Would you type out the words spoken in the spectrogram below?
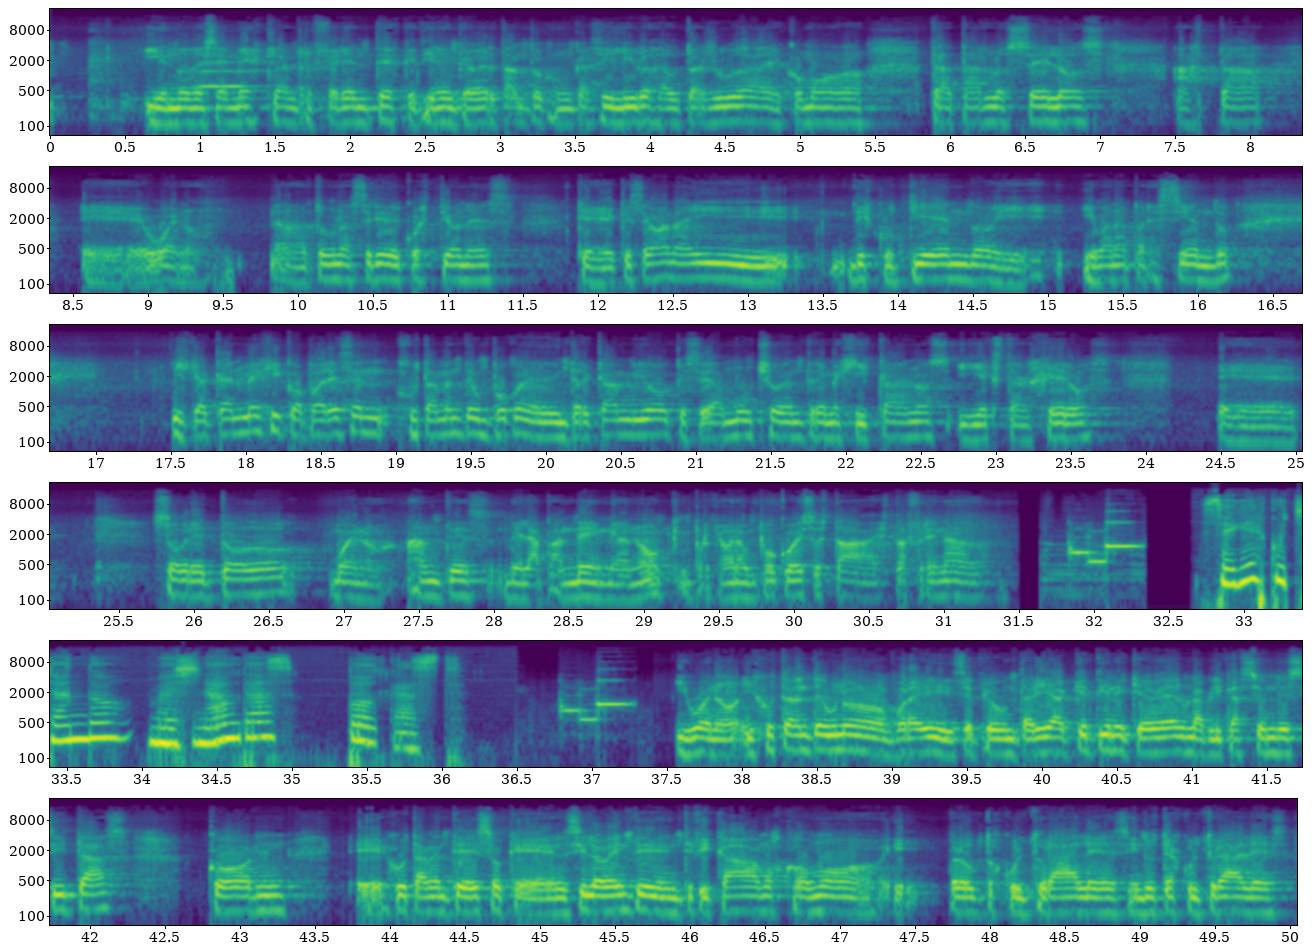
y en donde se mezclan referentes que tienen que ver tanto con casi libros de autoayuda, de cómo tratar los celos, hasta, eh, bueno, toda una serie de cuestiones que, se van ahí discutiendo y, van apareciendo y que acá en México aparecen justamente un poco en el intercambio que se da mucho entre mexicanos y extranjeros. Eh, sobre todo, bueno, antes de la pandemia, ¿no? Porque ahora un poco eso está, está frenado. Seguí escuchando Meshnautas Podcast. Y bueno, y justamente uno por ahí se preguntaría qué tiene que ver una aplicación de citas con eh, justamente eso que en el siglo XX identificábamos como eh, productos culturales, industrias culturales,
